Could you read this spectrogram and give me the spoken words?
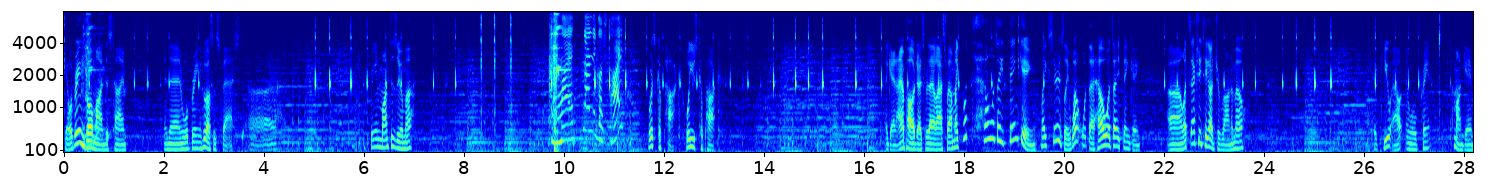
Yeah, we'll bring in Goemon this time. And then we'll bring... Who else is fast? Uh, let's bring in Montezuma. Where's Kapak? We'll use Kapak. Again, I apologize for that last fight. I'm like, what the hell was I thinking? Like, seriously, what what the hell was I thinking? Uh, let's actually take out Geronimo. Take you out, and we'll bring... Come on, game.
